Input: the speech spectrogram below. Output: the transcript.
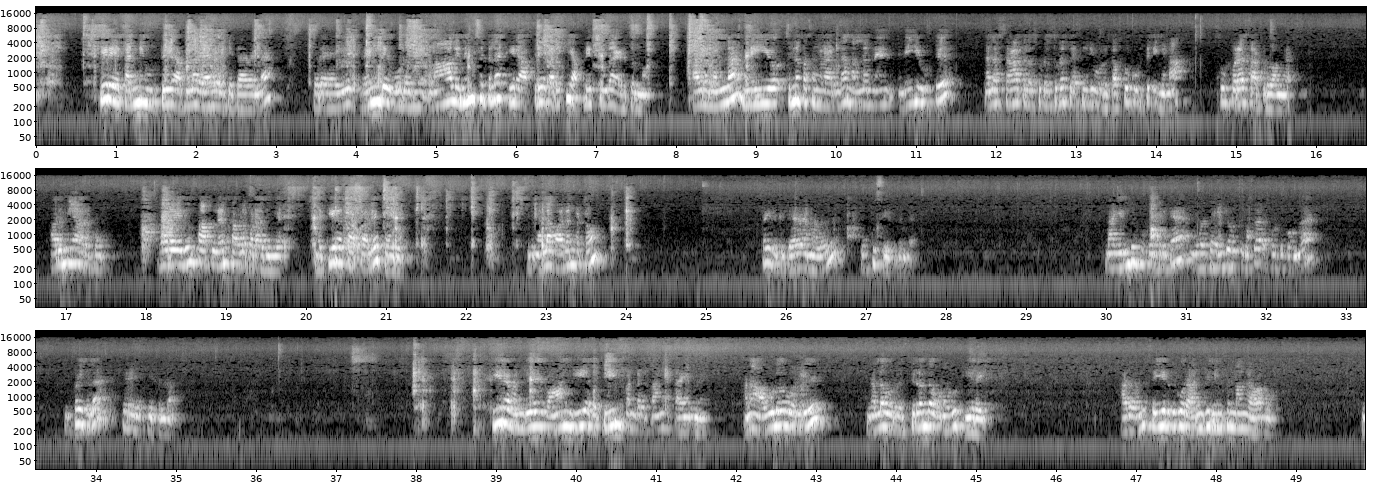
கீரையை தண்ணி விட்டு அப்படிலாம் வேக வைக்க தேவையில்லை. ஒரு ரெண்டு ஒரு நாலு நிமிஷத்துல கீரை அப்படியே வதக்கி அப்படியே சூடா எடுத்துடணும். அதுல நல்லா நெய்யோ சின்ன பசங்களா இருந்தா நல்லா நெய் விட்டு நல்லா சாத்துல சுட சுட பிசைஞ்சு ஒரு கப்பு கொடுத்துட்டீங்கன்னா சூப்பரா சாப்பிடுவாங்க. அருமையா இருக்கும். வேற எதுவும் சாப்பிடலன்னு கவலைப்படாதீங்க. இந்த கீரை சாப்பிட்டாலே போதும். இது நல்லா வதங்கட்டும். இதுக்கு தேவையான அளவு உப்பு சேர்த்துங்க நான் எந்த உப்பு போட்டிருக்கேன்? உங்கள்கிட்ட எந்த உப்பு இருக்கோ அதை போட்டுக்கோங்க. இப்போ இதில் கீரை ஊற்றிக்கலாம் கீரை வந்து வாங்கி அதை க்ளீன் பண்றது தாங்க டைம் ஆனால் அவ்வளோ வந்து நல்ல ஒரு சிறந்த உணவு கீரை. அதை வந்து செய்யறதுக்கு ஒரு அஞ்சு நிமிஷம் தாங்க ஆகும்.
